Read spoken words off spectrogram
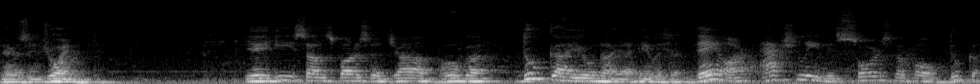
there's enjoyment. Yehi samsparsa ja bhoga dukkha yonaya evata. They are actually the source of all dukkha,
